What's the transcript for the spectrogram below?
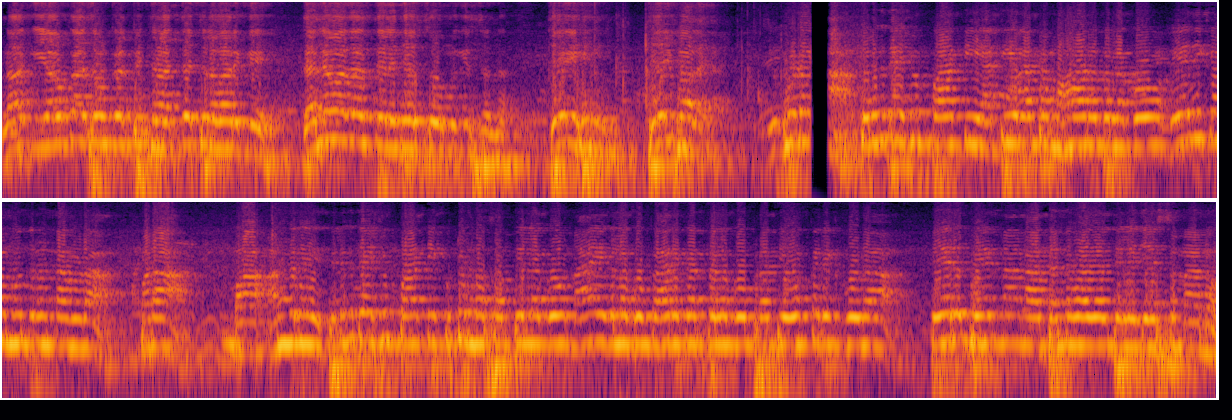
నాకు ఈ అవకాశం కల్పించిన అధ్యక్షుల వారికి ధన్యవాదాలు తెలియజేస్తూ ముగిస్తున్నా. జై హింద్ జై బాలయ్య. ఇప్పుడు తెలుగుదేశం పార్టీ అతిరథ మహారథులకు వేదిక ముందున్న కూడా మన మా అందరి తెలుగుదేశం పార్టీ కుటుంబ సభ్యులకు నాయకులకు కార్యకర్తలకు ప్రతి ఒక్కరికి కూడా పేరు పేరున నా ధన్యవాదాలు తెలియజేస్తున్నాను.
